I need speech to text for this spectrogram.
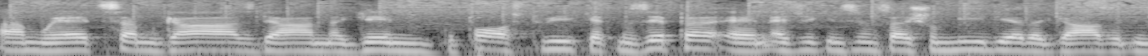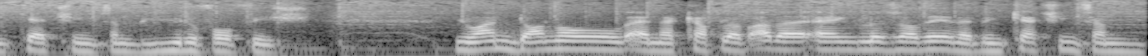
Um, we had some guys down again the past week at Mazeppa, and as you can see on social media, the guys have been catching some beautiful fish. Yuan Donald and a couple of other anglers are there, and they've been catching some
